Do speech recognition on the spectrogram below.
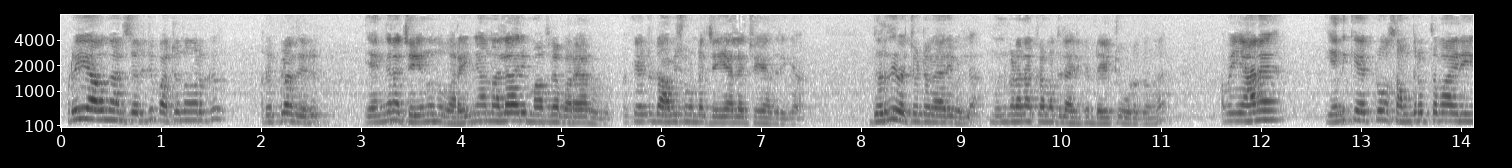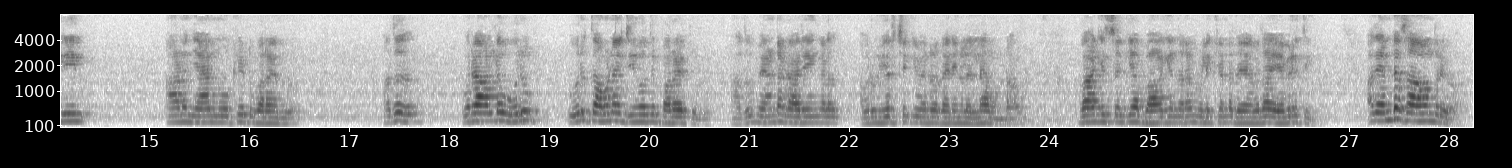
ഫ്രീ ആകുന്നതനുസരിച്ച് പറ്റുന്നവർക്ക് റിപ്ലൈ തരും. എങ്ങനെ ചെയ്യുന്നു എന്ന് പറയും. ഞാൻ നല്ല കാര്യം മാത്രമേ പറയാറുള്ളൂ. കേട്ടിട്ട് ആവശ്യമുണ്ടെങ്കിൽ ചെയ്യാല്ലേ ചെയ്യാതിരിക്കുക ധൃതി വെച്ചിട്ട് കാര്യമില്ല. മുൻഗണനാക്രമത്തിലായിരിക്കും ഡേറ്റ് കൊടുക്കുന്നത്. അപ്പോൾ ഞാൻ എനിക്ക് ഏറ്റവും സംതൃപ്തമായ രീതിയിൽ ആണ് ഞാൻ നോക്കിയിട്ട് പറയുന്നത്. അത് ഒരാളുടെ ഒരു ഒരു തവണ ജീവിതത്തിൽ പറയത്തുള്ളൂ. അത് വേണ്ട കാര്യങ്ങൾ അവർ ഉയർച്ചയ്ക്ക് വേണ്ട കാര്യങ്ങളെല്ലാം ഉണ്ടാവും. ഭാഗ്യസംഖ്യ ഭാഗ്യനിറം വിളിക്കേണ്ട ദേവത എവരിത്തിങ് അത് എന്റെ സ്വാതന്ത്ര്യമാണ്.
